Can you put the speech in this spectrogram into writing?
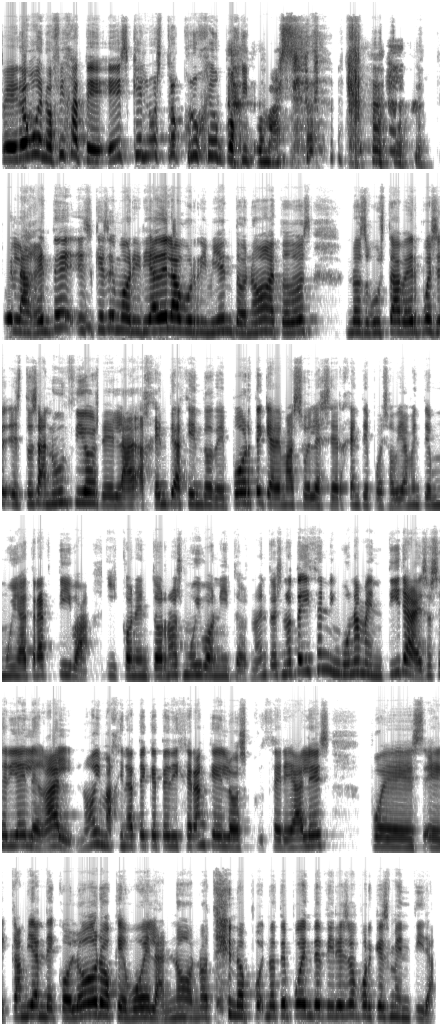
pero bueno, fíjate, es que el nuestro cruje un poquito más. pues la gente es que se moriría del aburrimiento, ¿no? A todos nos gusta ver pues estos anuncios de la gente haciendo deporte, que además suele ser gente pues obviamente muy atractiva y con entornos muy bonitos, ¿no? Entonces no te dicen ninguna mentira, eso sería ilegal, ¿no? Imagínate que te dijeran que los cereales pues eh, cambian de color o que vuelan. No, no te, no, te pueden decir eso porque es mentira.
